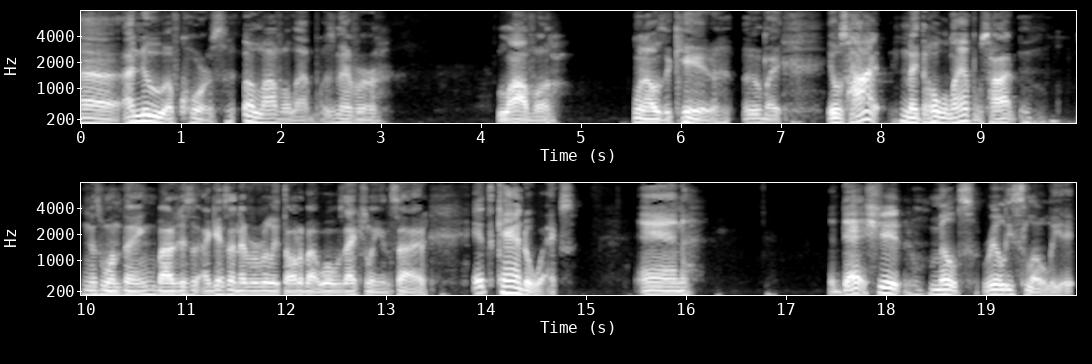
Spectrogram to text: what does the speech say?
Uh I knew of course a lava lamp was never lava when I was a kid. It was like it was hot. Like the whole lamp was hot. That's one thing. But I just I guess I never really thought about what was actually inside. It's candle wax. And that shit melts really slowly.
